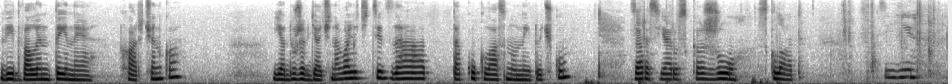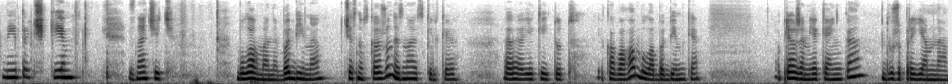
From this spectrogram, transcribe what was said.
від Валентини Харченко. Я дуже вдячна Валічці за таку класну ниточку. Зараз я розкажу склад цієї ниточки. Значить, була в мене бабіна. Чесно скажу, не знаю, скільки, е, який тут, яка вага була бабінки. Пряжа м'якенька, дуже приємна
